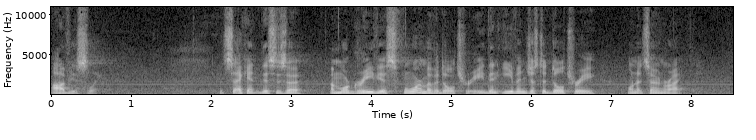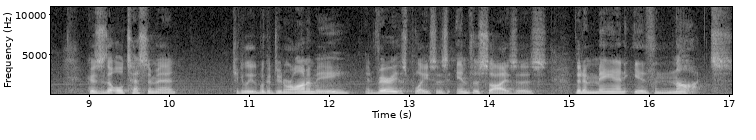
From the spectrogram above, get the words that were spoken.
obviously. But second, this is a, a more grievous form of adultery than even just adultery on its own right. Because the Old Testament, particularly the book of Deuteronomy, in various places, emphasizes that a man is not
